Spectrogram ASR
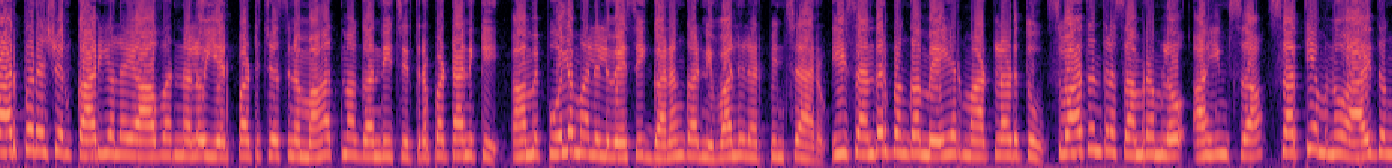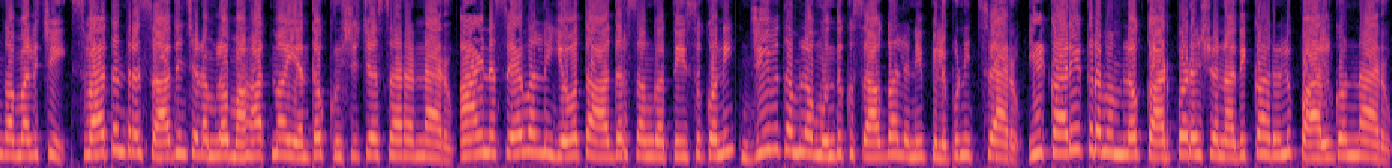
కార్పొరేషన్ కార్యాలయ ఆవరణలో ఏర్పాటు చేసిన మహాత్మా గాంధీ చిత్రపటానికి ఆమె పూలమాలలు వేసి ఘనంగా నివాళులర్పించారు. ఈ సందర్భంగా మేయర్ మాట్లాడుతూ స్వాతంత్ర సమరంలో అహింస సత్యమును ఆయుధంగా మలిచి స్వాతంత్రం సాధించడంలో మహాత్మా ఎంతో కృషి చేశారన్నారు. ఆయన సేవల్ని యువత ఆదర్శంగా తీసుకొని జీవితంలో ముందుకు సాగాలని పిలుపునిచ్చారు. ఈ కార్యక్రమంలో కార్పొరేషన్ అధికారులు పాల్గొన్నారు.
